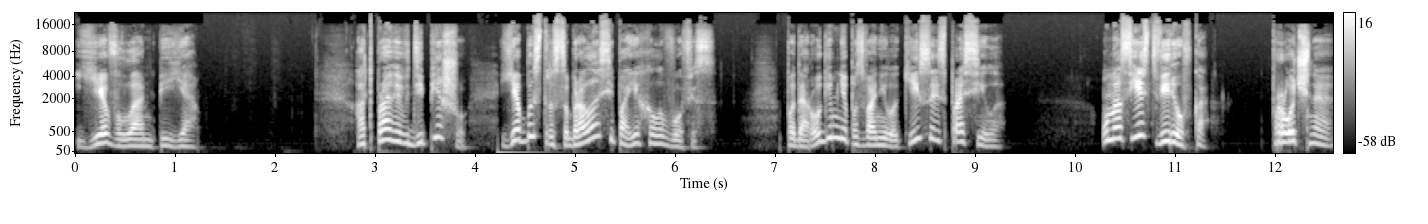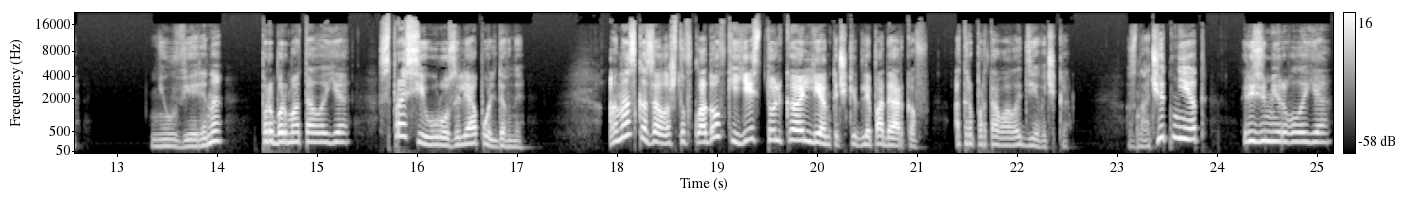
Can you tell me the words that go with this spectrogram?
Евлампия. Отправив депешу, я быстро собралась и поехала в офис. По дороге мне позвонила киса и спросила. «У нас есть веревка? Прочная?» «Не уверена», — пробормотала я. «Спроси у Розы Леопольдовны». «Она сказала, что в кладовке есть только ленточки для подарков», — отрапортовала девочка. «Значит, нет», — резюмировала я.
